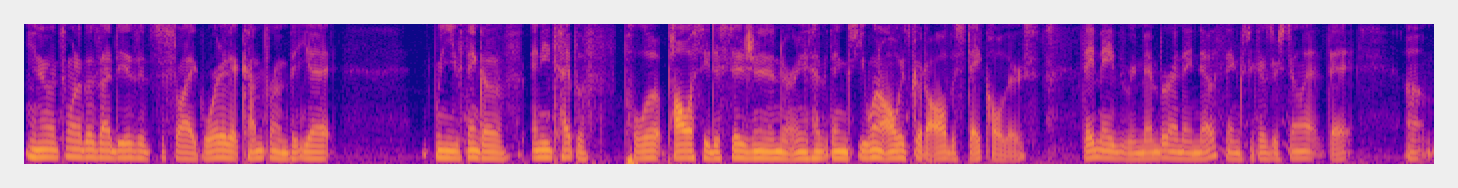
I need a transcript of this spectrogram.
You know, it's one of those ideas. It's just like, where did it come from? But yet, when you think of any type of pol- policy decision or any type of things, you want to always go to all the stakeholders. They maybe remember and they know things because they're still in it that um,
